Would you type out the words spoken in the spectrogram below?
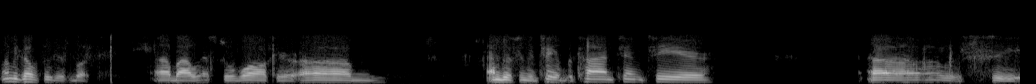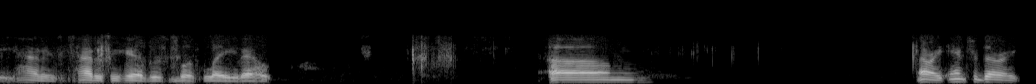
let me go through this book uh, by Lester Walker. Um, I'm just in the table of contents here. Uh, let's see how does how does he have this book laid out? Um, all right, introductory.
